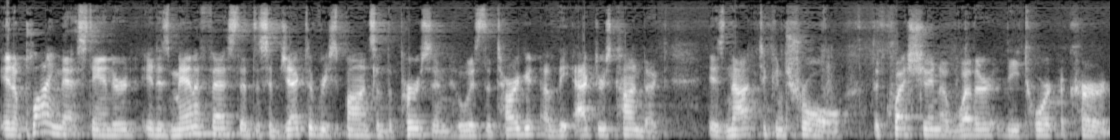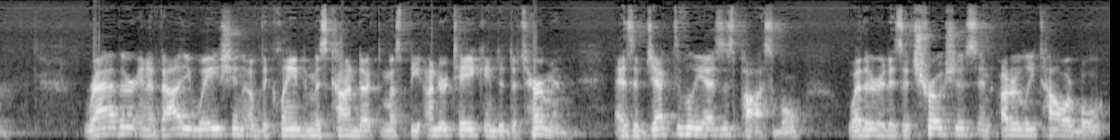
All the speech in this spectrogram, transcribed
In applying that standard, it is manifest that the subjective response of the person who is the target of the actor's conduct is not to control the question of whether the tort occurred. Rather, an evaluation of the claimed misconduct must be undertaken to determine, as objectively as is possible, whether it is atrocious and utterly tolerable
